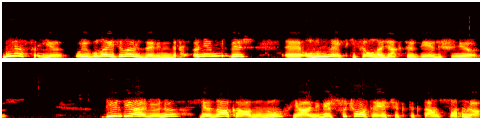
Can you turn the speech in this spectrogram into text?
bu yasayı uygulayıcılar üzerinde önemli bir e, olumlu etkisi olacaktır diye düşünüyoruz. Bir diğer yönü ceza kanunu yani bir suç ortaya çıktıktan sonra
